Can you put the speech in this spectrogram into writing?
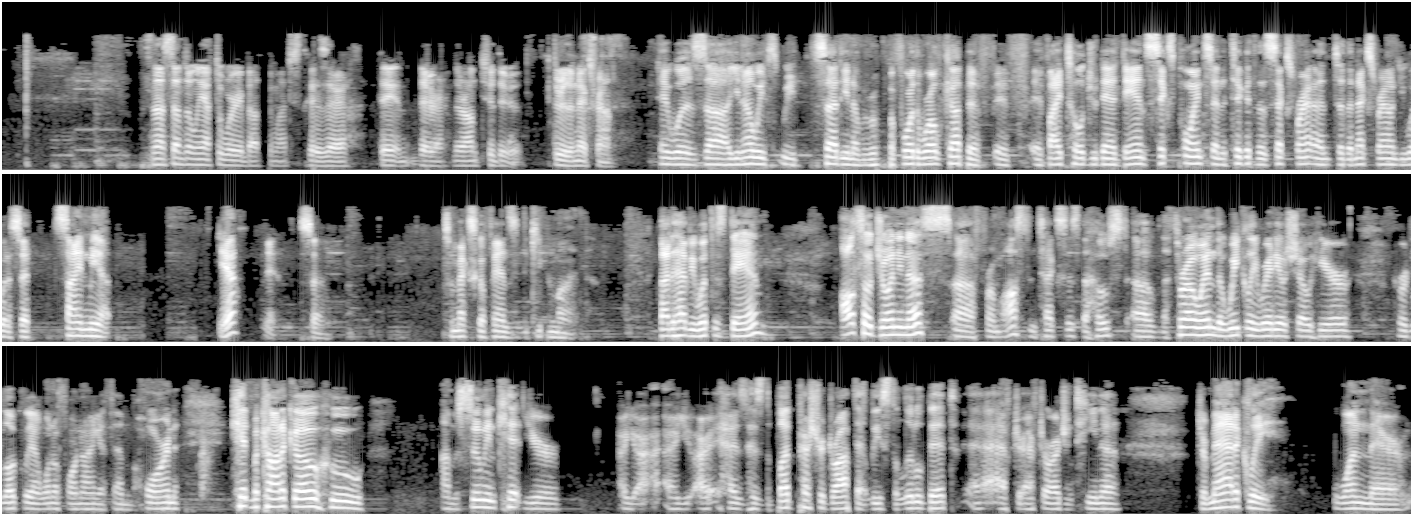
it's not something we have to worry about too much because they're they they're they're on to the through the next round. It was, uh, you know, we we said, you know, before the World Cup, if if if I told you Dan, Dan six points and a ticket to the sixth round uh, to the next round, you would have said, sign me up. Yeah, yeah. So, so Mexico fans need to keep in mind. Glad to have you with us, Dan. Also joining us uh, from Austin, Texas, the host of the Throw In, the weekly radio show here, heard locally on 104.9 FM, The Horn, Kit McConnico, who I'm assuming, Kit, you're are you are you are, has has the blood pressure dropped at least a little bit after after Argentina dramatically won their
